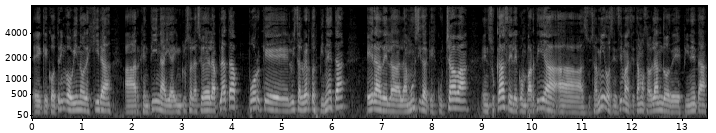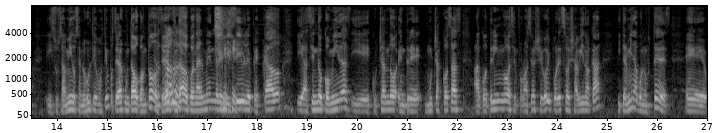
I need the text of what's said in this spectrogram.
eh, que Cotringo vino de gira a Argentina e incluso a la ciudad de La Plata porque Luis Alberto Spinetta era de la, música que escuchaba en su casa y le compartía a sus amigos. Y encima, si estamos hablando de Spinetta y sus amigos en los últimos tiempos, se había juntado con todos. se había juntado con almendra invisible, pescado y haciendo comidas y escuchando entre muchas cosas a Cotringo. Esa información llegó y por eso ya vino acá y termina con ustedes. Eh,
